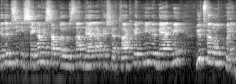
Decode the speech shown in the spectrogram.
ya da bizi Instagram hesaplarımızdan değerli arkadaşlar takip etmeyi ve beğenmeyi lütfen unutmayın.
